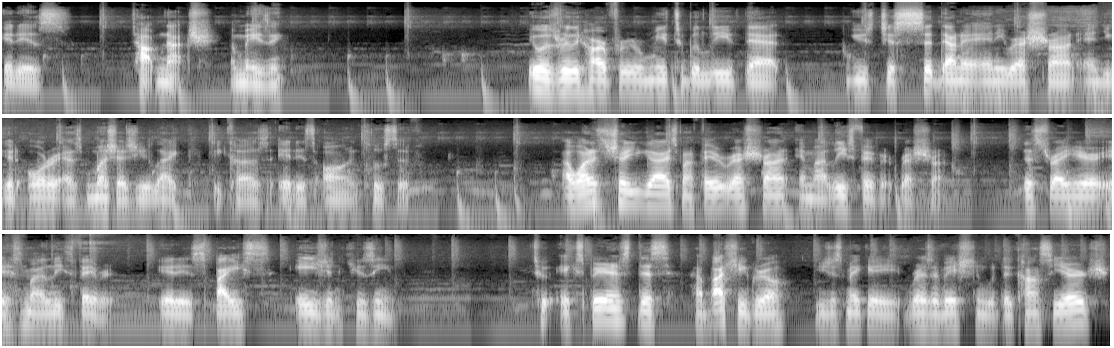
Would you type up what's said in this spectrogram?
It is top notch, amazing. It was really hard for me to believe that you just sit down at any restaurant and you could order as much as you like because it is all inclusive. I wanted to show you guys my favorite restaurant and my least favorite restaurant. This right here is my least favorite. It is Spice Asian Cuisine. To experience this hibachi grill, You just make a reservation with the concierge,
